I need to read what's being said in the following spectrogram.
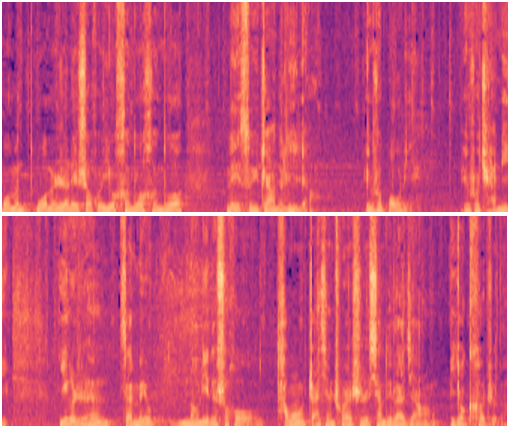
我们我们人类社会有很多很多类似于这样的力量，比如说暴力，比如说权力。一个人在没有能力的时候，他往往展现出来是相对来讲比较克制的。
